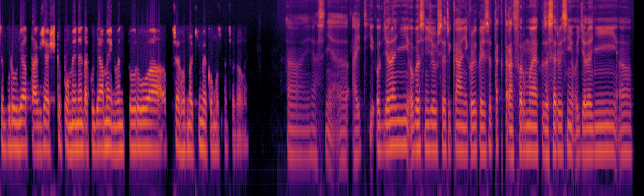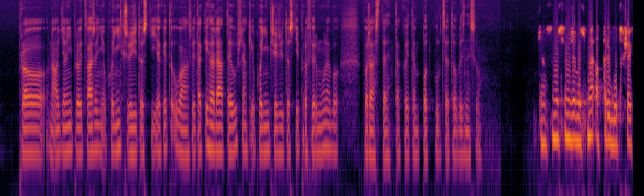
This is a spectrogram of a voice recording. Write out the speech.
se budou dělat tak, že až to pomine, tak uděláme inventuru a přehodnotíme, komu jsme co dali. Uh, jasně. Uh, IT oddělení obecně, že už se říká několik že se tak transformuje jako ze servisního oddělení uh, pro, na oddělení pro vytváření obchodních příležitostí. Jak je to u vás? Vy taky hledáte už nějaké obchodní příležitosti pro firmu nebo pořád jste takový ten podpůrce toho biznesu? Já si myslím, že my jsme atribut všech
